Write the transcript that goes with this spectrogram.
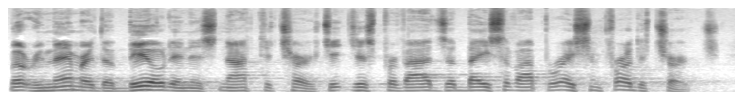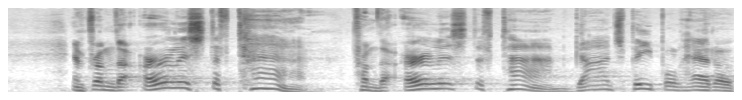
But remember, the building is not the church, it just provides a base of operation for the church. And from the earliest of time, from the earliest of time, God's people had a,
